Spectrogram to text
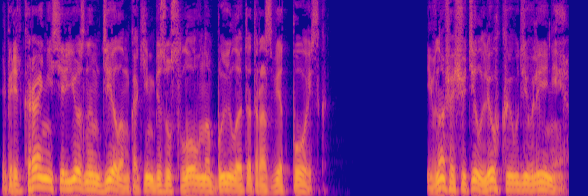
и перед крайне серьезным делом, каким, безусловно, был этот разведпоиск. И вновь ощутил легкое удивление.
